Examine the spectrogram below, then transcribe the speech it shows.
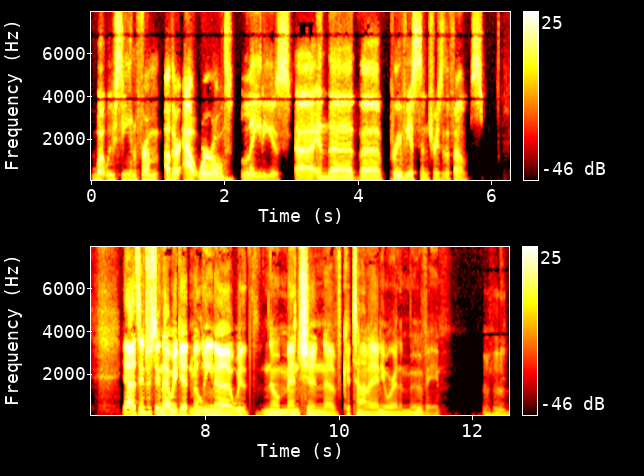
what we've seen from other outworld ladies uh in the the previous centuries of the films. Yeah, it's interesting that we get Mileena with no mention of Katana anywhere in the movie, Mm-hmm.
